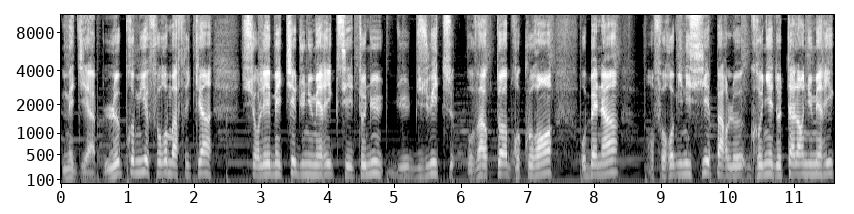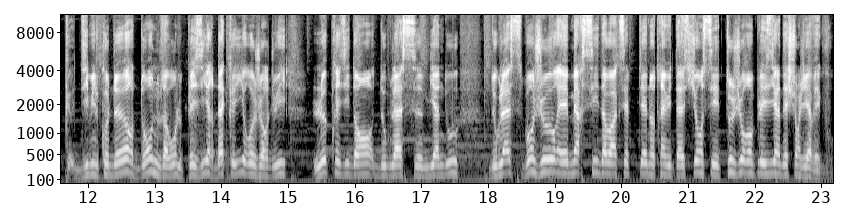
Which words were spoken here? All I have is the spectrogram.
Mediap. Le premier forum africain sur les métiers du numérique s'est tenu du 18 au 20 octobre courant au Bénin. Un forum initié par le grenier de talent numérique 10 000 codeurs dont nous avons le plaisir d'accueillir aujourd'hui le président Douglas Miandou. Douglas, bonjour et merci d'avoir accepté notre invitation. C'est toujours un plaisir d'échanger avec vous.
